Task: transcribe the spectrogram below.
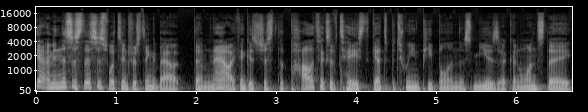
Yeah, I mean this is this is what's interesting about them now. I think it's just the politics of taste gets between people and this music and once they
